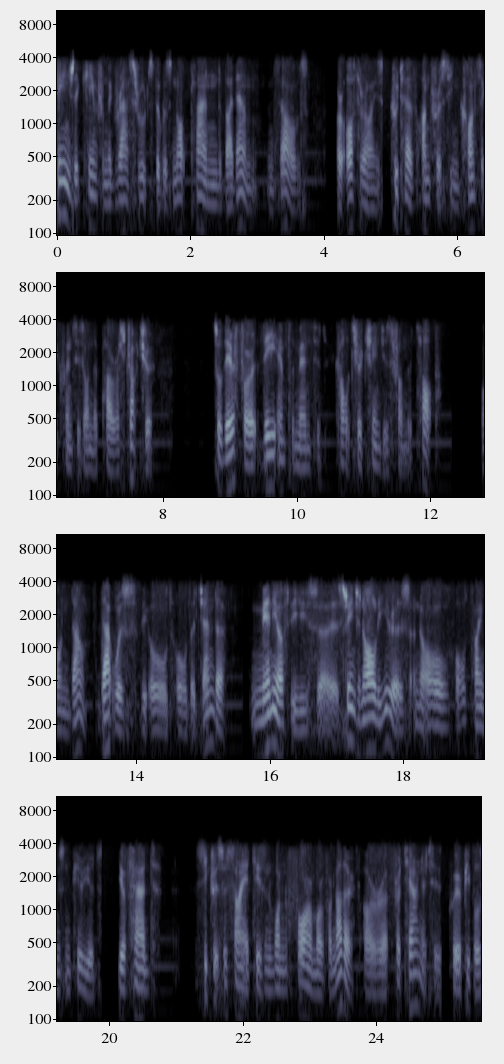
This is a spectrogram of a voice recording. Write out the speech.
change that came from the grassroots that was not planned by them themselves or authorized could have unforeseen consequences on the power structure. So therefore, they implemented culture changes from the top on down. That was the old, old agenda. Many of these, uh, strange in all eras and all, all times and periods, you've had secret societies in one form or another, or fraternities where people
